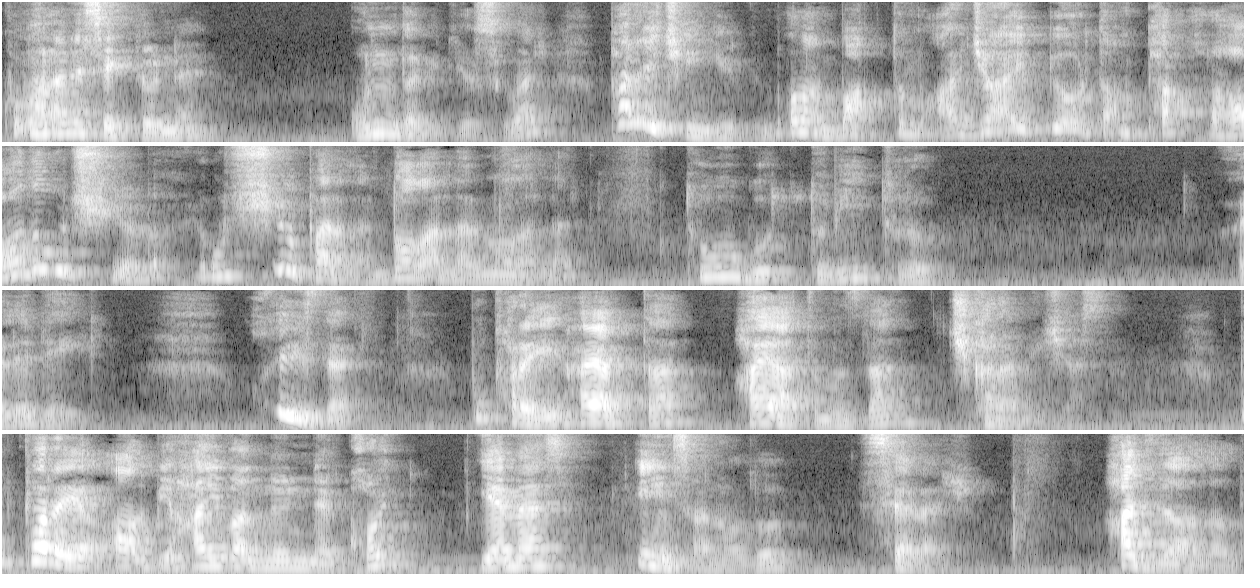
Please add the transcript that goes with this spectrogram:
kumarhane sektörüne onun da videosu var. Para için girdim. Ulan baktım acayip bir ortam. Paralar havada uçuşuyor. Böyle. Uçuşuyor paralar. Dolarlar molarlar. Too good to be true. Öyle değil. O yüzden bu parayı hayatta hayatımızdan çıkaramayacağız. Bu parayı al bir hayvanın önüne koy. Yemez. insanoğlu sever. Hadi dağılalım.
